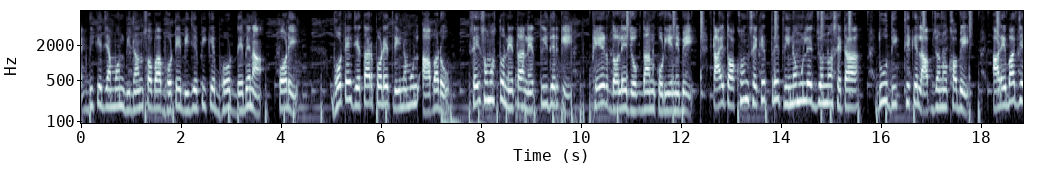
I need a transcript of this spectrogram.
একদিকে যেমন বিধানসভা ভোটে বিজেপিকে ভোট দেবে না, পরে ভোটে জেতার পরে তৃণমূল আবারও সেই সমস্ত নেতা নেত্রীদেরকে ফের দলে যোগদান করিয়ে নেবে। তাই তখন সেক্ষেত্রে তৃণমূলের জন্য সেটা দু দিক থেকে লাভজনক হবে। আর এবার যে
